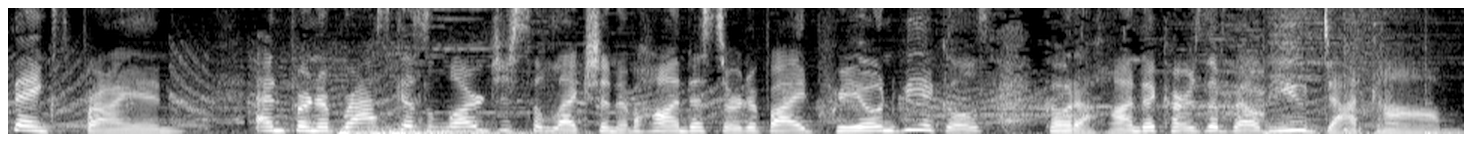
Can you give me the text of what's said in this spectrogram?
Thanks, Brian. And for Nebraska's largest selection of Honda certified pre owned vehicles, go to HondaCarsOfBellevue.com.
